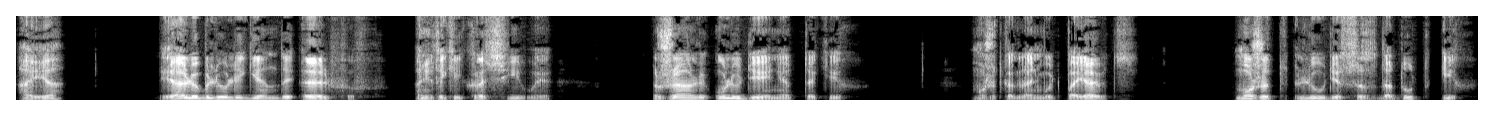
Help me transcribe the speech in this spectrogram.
А я? Я люблю легенды эльфов. Они такие красивые. Жаль, у людей нет таких. Может, когда-нибудь появятся? Может, люди создадут их?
